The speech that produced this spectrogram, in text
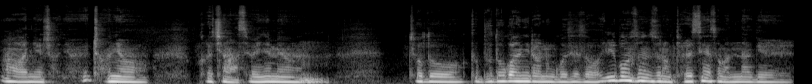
아, 아니요. 전혀, 전혀 그렇지 않았어요. 왜냐면 음. 저도 그 무도관이라는 곳에서 일본 선수랑 결승에서 만나길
